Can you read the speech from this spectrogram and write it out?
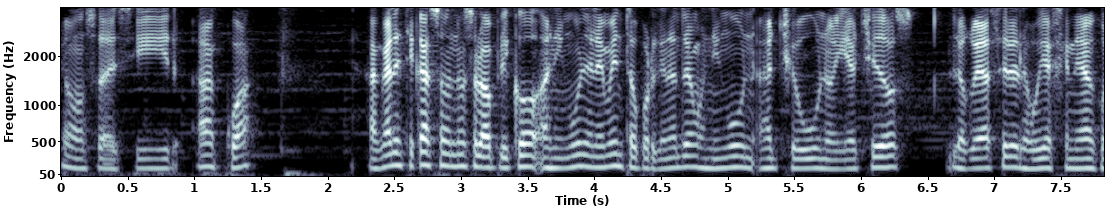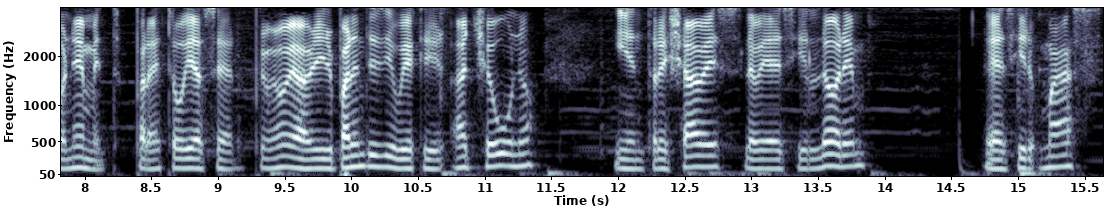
vamos a decir aqua. Acá en este caso no se lo aplicó a ningún elemento porque no tenemos ningún H1 y H2. Lo que voy a hacer es lo voy a generar con Emmet. Para esto voy a hacer, primero voy a abrir paréntesis, voy a escribir H1 y entre llaves le voy a decir lorem. Le voy a decir más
